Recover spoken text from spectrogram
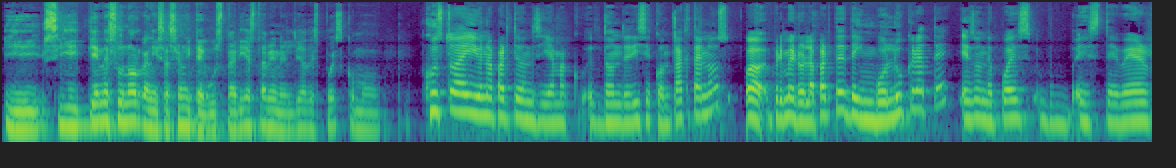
Y si tienes una organización y te gustaría estar en el día después, como Justo hay una parte donde se llama, donde dice contáctanos. primero, la parte de involúcrate es donde puedes este, ver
